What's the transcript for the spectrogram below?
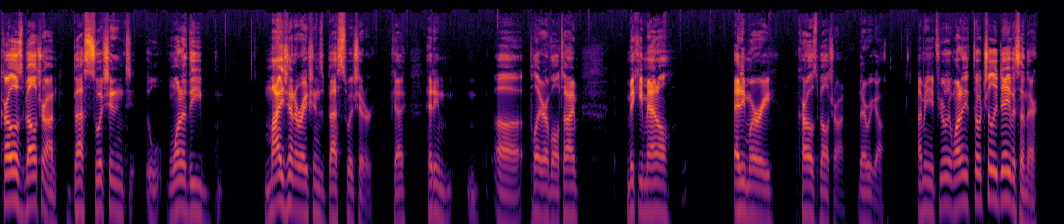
Carlos Beltran, best switch hitting, t- one of the my generation's best switch hitter. Okay, hitting uh, player of all time. Mickey Mantle, Eddie Murray, Carlos Beltran. There we go. I mean, if you really want to throw Chili Davis in there,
